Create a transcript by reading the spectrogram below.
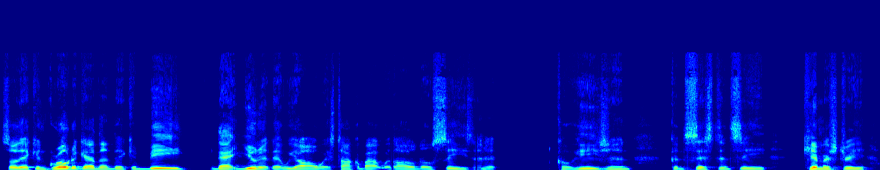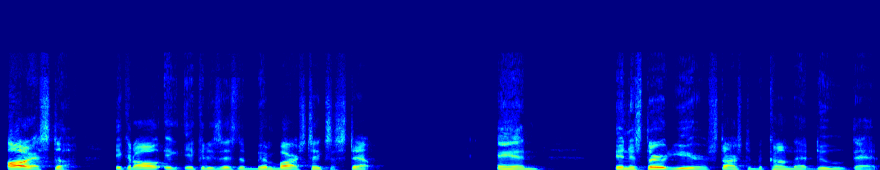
So they can grow together. They can be that unit that we always talk about with all those C's in it. Cohesion, consistency, chemistry, all of that stuff. it could all it, it could exist if Ben Bartch takes a step and in his third year starts to become that dude that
